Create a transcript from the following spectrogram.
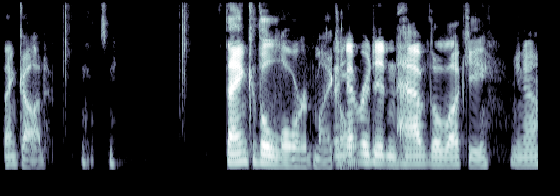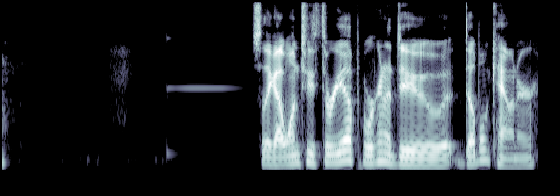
Thank God. Thank the Lord, Michael. They Michael. never didn't have the lucky, you know. So they got one, two, three up. We're gonna do double counter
